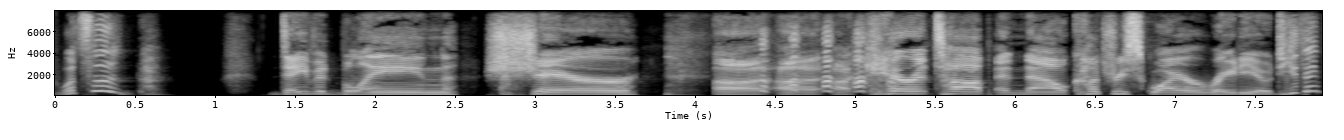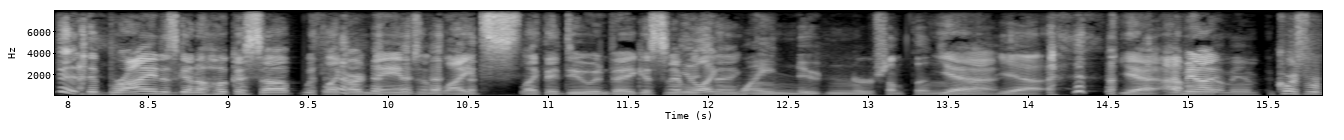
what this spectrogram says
what's the David Blaine, Cher, uh, uh, uh, Carrot Top, and now Country Squire Radio. Do you think that, that Brian is going to hook us up with like our names and lights like they do in Vegas and know, everything? like Wayne Newton or something. Yeah. or- yeah. yeah, I, I mean, don't I- man. of course, we're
